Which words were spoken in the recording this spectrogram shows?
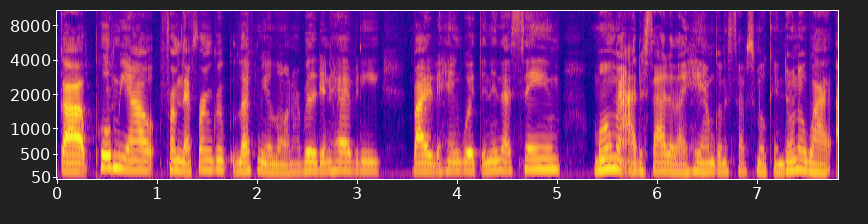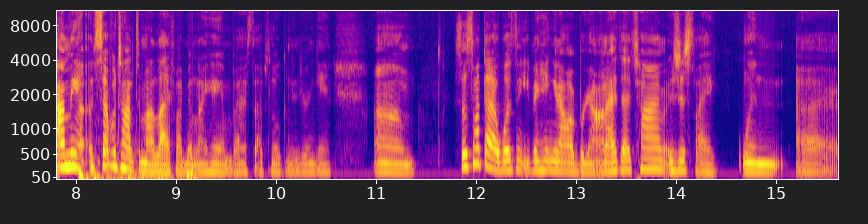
God pulled me out from that friend group, left me alone. I really didn't have anybody to hang with. And in that same moment, I decided like, hey, I'm to stop smoking. Don't know why. I mean, several times in my life, I've been like, hey, I'm to stop smoking and drinking. Um, so it's not that I wasn't even hanging out with Brianna at that time. It was just like when uh,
